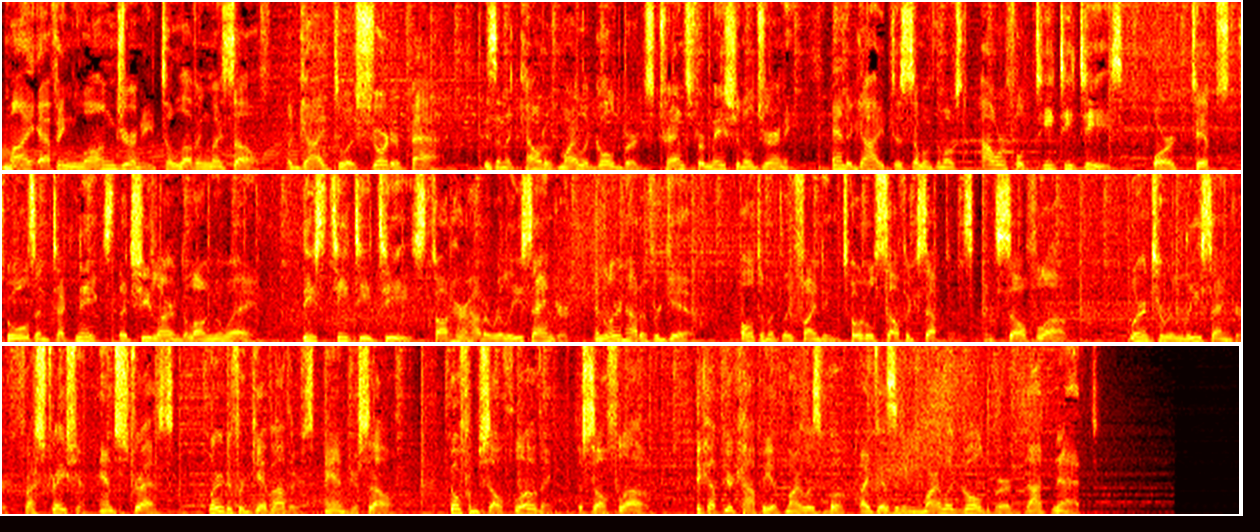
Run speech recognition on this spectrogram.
My effing long journey to loving myself, a guide to a shorter path, is an account of Marla Goldberg's transformational journey and a guide to some of the most powerful TTTs or tips, tools, and techniques that she learned along the way. These TTTs taught her how to release anger and learn how to forgive, ultimately finding total self acceptance and self love. Learn to release anger, frustration, and stress. Learn to forgive others and yourself. Go from self loathing to self love. Pick up your copy of Marla's book by visiting marlagoldberg.net.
